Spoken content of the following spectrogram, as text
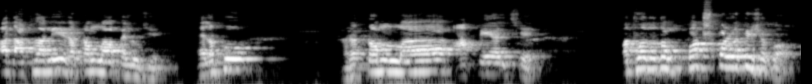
આ દાખલાની રકમમાં આપેલું છે. એ લખું. રકમમાં આપેલ છે. અથવા તો તમે પક્ષ પણ લખી શકો.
